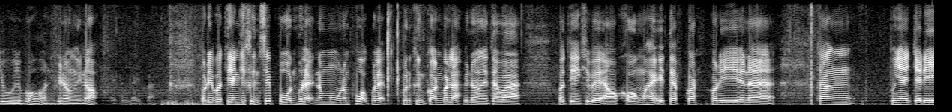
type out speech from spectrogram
อยู่อยู่บ่นี่พี่น้องนี่เนาะไปทางไหนบ้านพอดีบ่เตียงสิขึ้นเซฟโปนพุ่นแหละน้ำหมูน้ำพวกพุ่นแหละเพิ่นขึ้นก่อนเบิดล่ะพี่น้องเอ้ยแต่ว่า บ่เตียงสิไปเอาของมาให้ไอ้แต๊บก่อนพอดีอันน่ะทางผู้ใหญ่ใจดี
